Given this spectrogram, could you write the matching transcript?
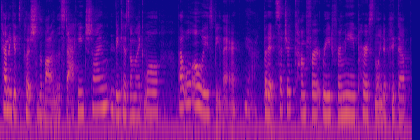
kind of gets pushed to the bottom of the stack each time because I'm like, well, that will always be there. Yeah. But it's such a comfort read for me personally to pick up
